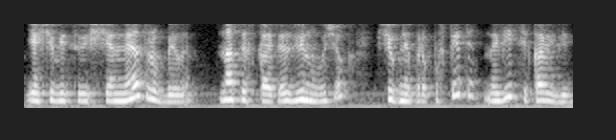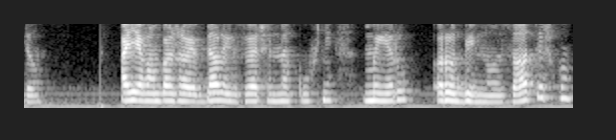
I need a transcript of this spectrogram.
Якщо ви цього ще не зробили, натискайте дзвіночок, щоб не пропустити нові цікаві відео. А я вам бажаю вдалих звершень на кухні, миру, родинного затишку.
